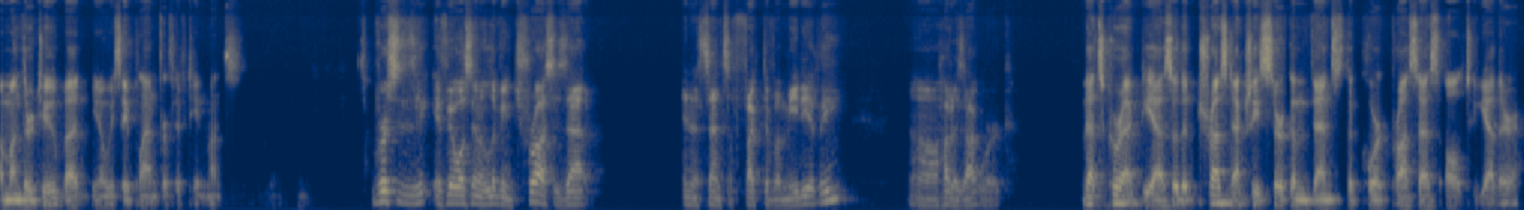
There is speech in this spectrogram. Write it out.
a month or two, but you know, we say plan for 15 months. Versus if it wasn't a living trust, is that in a sense effective immediately? Uh, how does that work? That's correct. Yeah. So the trust actually circumvents the court process altogether.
